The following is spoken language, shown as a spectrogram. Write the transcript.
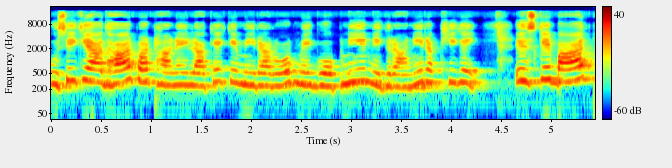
उसी के आधार पर थाने इलाके के मीरा रोड में गोपनीय निगरानी रखी गई। इसके बाद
